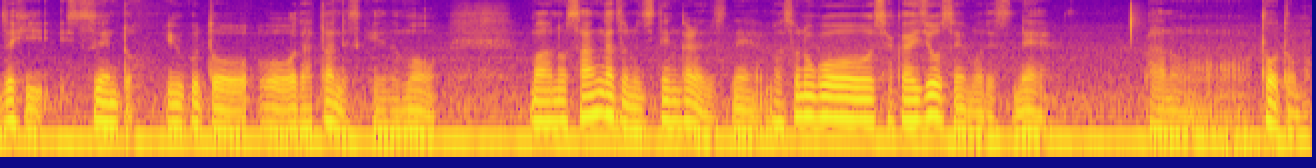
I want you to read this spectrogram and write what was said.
ぜひ出演ということだったんですけれども、まあ、あの3月の時点からですね、まあ、その後社会情勢もですねあの等々も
